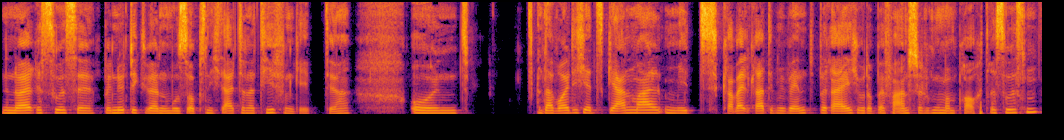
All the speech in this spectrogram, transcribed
eine neue Ressource benötigt werden muss, ob es nicht Alternativen gibt. Ja. Und da wollte ich jetzt gern mal mit, weil gerade im Eventbereich oder bei Veranstaltungen, man braucht Ressourcen,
